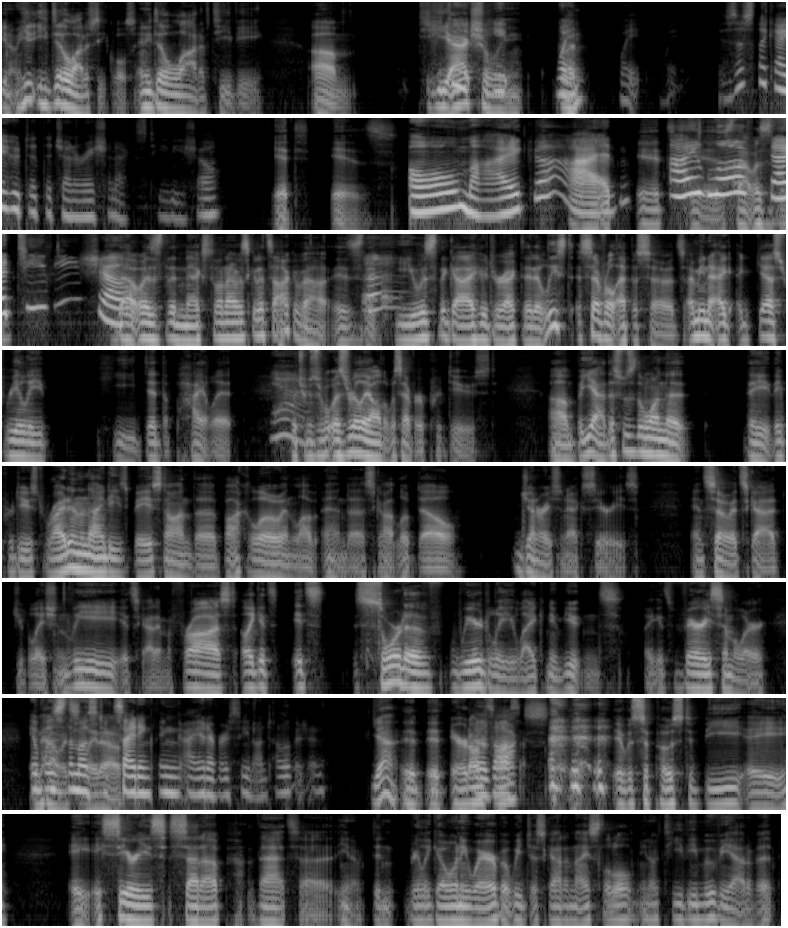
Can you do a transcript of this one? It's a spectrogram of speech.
You know, he he did a lot of sequels and he did a lot of TV. Um, he, did- actually he- wait, wait, wait. Is this the guy who did the Generation X TV show? It is. Oh my god. It I is. love that was that the, TV show. that was the next one I was going to talk about. Is that he was the guy who directed at least several episodes. I mean, I, I guess really he did the pilot, yeah. which was was really all that was ever produced. Um, but yeah, this was the one that they they produced right in the '90s, based on the Bachalo and Lo- and uh, Scott Lobdell Generation X series. And so it's got Jubilation Lee, it's got Emma Frost. Like it's it's sort of weirdly like New Mutants. Like it's very similar. it was the most laid out. exciting thing I had ever seen on television. Yeah, it, it aired on Fox. awesome. it, it was supposed to be a a, a series setup that uh, you know didn't really go anywhere, but we just got a nice little you know TV movie out of it.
